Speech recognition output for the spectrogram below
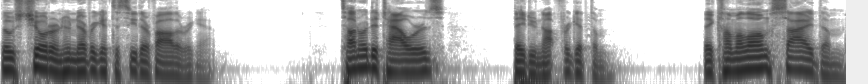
Those children who never get to see their father again. Tunnel to Towers they do not forget them. They come alongside them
